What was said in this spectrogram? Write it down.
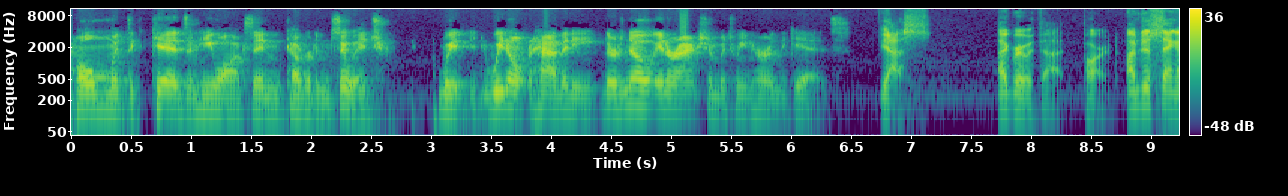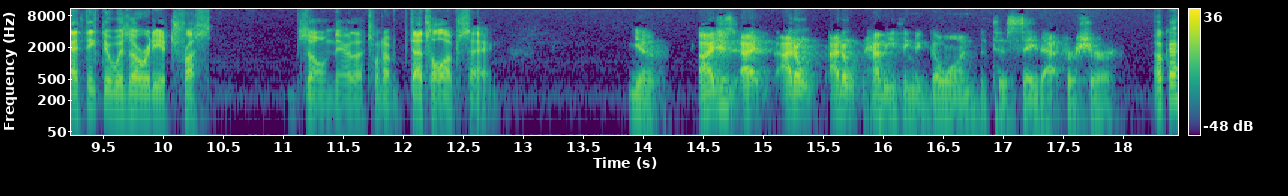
home with the kids and he walks in covered in sewage. We we don't have any. There's no interaction between her and the kids. Yes, I agree with that part. I'm just saying I think there was already a trust zone there. That's what I'm. That's all I'm saying. Yeah. I just I, I don't I don't have anything to go on to, to say that for sure. Okay.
